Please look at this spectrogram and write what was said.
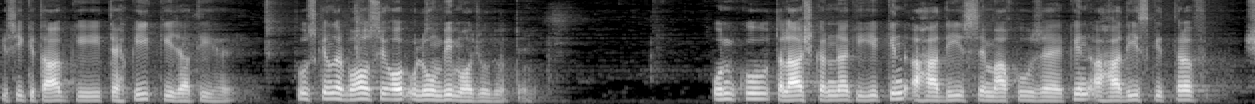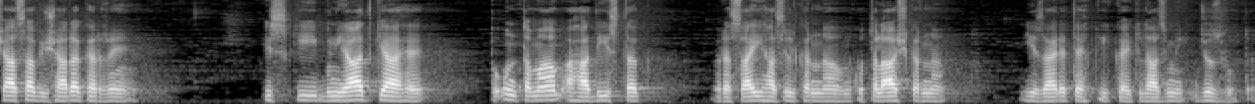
کسی کتاب کی تحقیق کی جاتی ہے تو اس کے اندر بہت سے اور علوم بھی موجود ہوتے ہیں۔ ان کو تلاش کرنا کہ یہ کن احادیث سے ماخوذ ہے، کن احادیث کی طرف شاہ صاحب اشارہ کر رہے ہیں، اس کی بنیاد کیا ہے تو ان تمام احادیث تک رسائی حاصل کرنا، ان کو تلاش کرنا، یہ ظاہر تحقیق کا ایک لازمی جز ہوتا ہے۔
